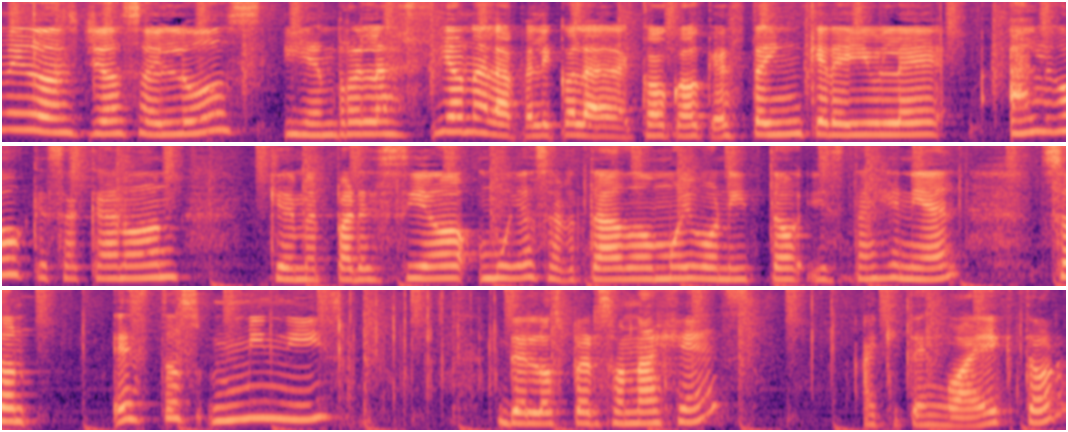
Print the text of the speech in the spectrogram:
Amigos, yo soy Luz y en relación a la película de Coco que está increíble, algo que sacaron que me pareció muy acertado, muy bonito y es tan genial, son estos minis de los personajes. Aquí tengo a Héctor,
